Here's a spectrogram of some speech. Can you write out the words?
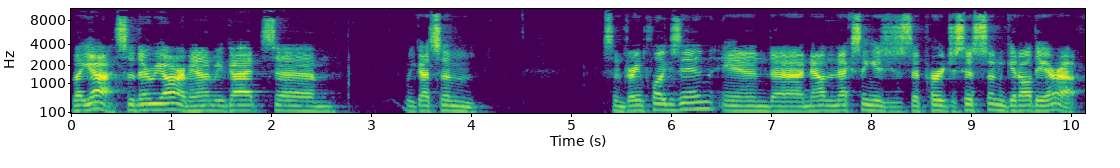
but yeah, so there we are, man. We've got um, we got some some drain plugs in, and uh, now the next thing is just to purge the system and get all the air out.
